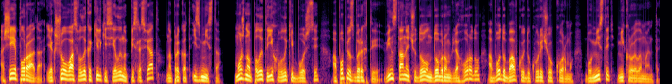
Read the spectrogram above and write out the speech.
А ще є порада. Якщо у вас велика кількість ялинок після свят, наприклад, із міста, можна опалити їх у великій бочці, а попіл зберегти. Він стане чудовим добром для городу або добавкою до курячого корму, бо містить мікроелементи.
